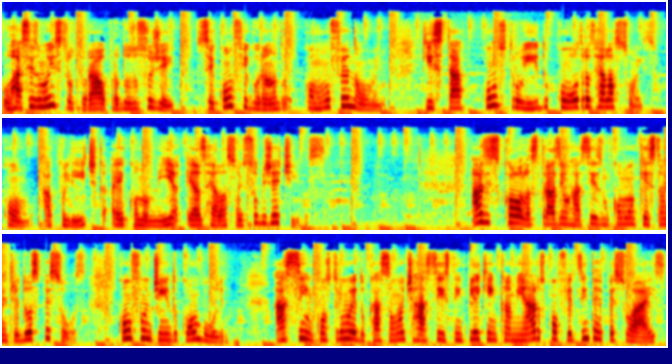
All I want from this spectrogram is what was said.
O racismo estrutural produz o sujeito, se configurando como um fenômeno que está construído com outras relações, como a política, a economia e as relações subjetivas. As escolas trazem o racismo como uma questão entre duas pessoas, confundindo com o bullying. Assim, construir uma educação antirracista implica encaminhar os conflitos interpessoais,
